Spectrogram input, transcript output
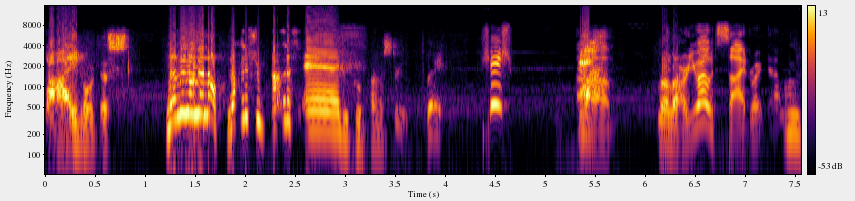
died or just. No, no, no, no, no! Not in the street, not in the. And you pooped on the street. Great. sheesh. Um, Lola. are you outside right now?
